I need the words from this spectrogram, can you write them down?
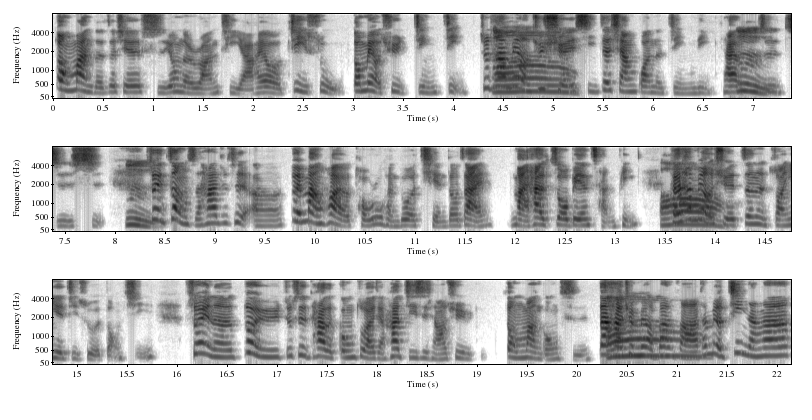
动漫的这些使用的软体啊，还有技术都没有去精进，就他没有去学习这相关的经历，还有知知识。嗯，所以纵使他就是呃对漫画有投入很多的钱，都在买他的周边产品，可是他没有学真的专业技术的东西。所以呢，对于就是他的工作来讲，他即使想要去动漫公司，但他却没有办法，他没有技能啊，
